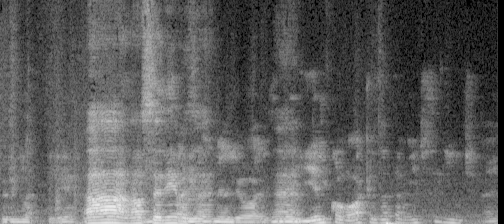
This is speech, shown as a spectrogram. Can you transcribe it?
pela Inglaterra, ah, nós seríamos né? melhores. Né? É. Né? E ele coloca exatamente o seguinte, né?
